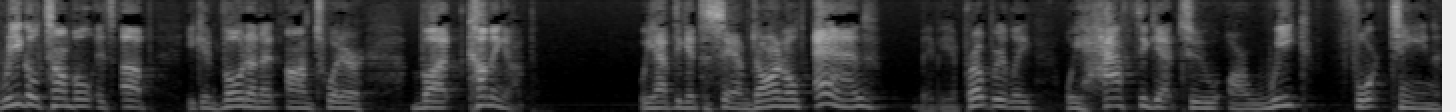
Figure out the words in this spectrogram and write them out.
Regal Tumble, it's up. You can vote on it on Twitter. But coming up, we have to get to Sam Darnold, and maybe appropriately, we have to get to our week 14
